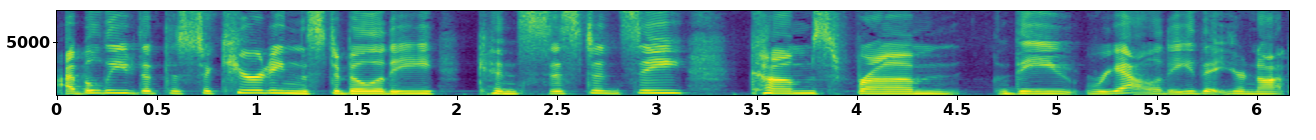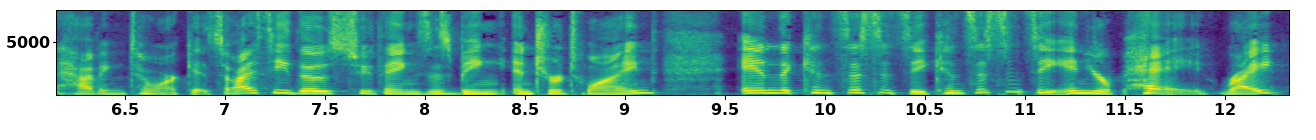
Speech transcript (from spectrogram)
I believe that the security and the stability, consistency comes from the reality that you're not having to market. So I see those two things as being intertwined and the consistency, consistency in your pay, right?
